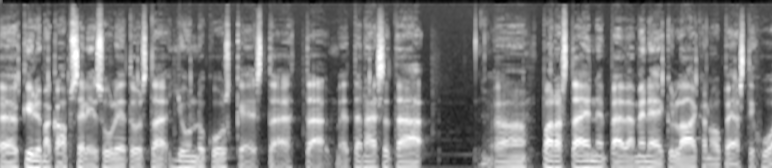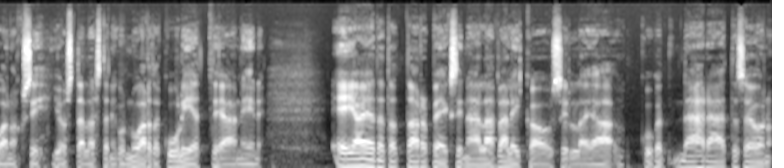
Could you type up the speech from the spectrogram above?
ö, kylmäkapselin suljetuista junnukuskeista, että, että näissä tämä parasta ennenpäivää menee kyllä aika nopeasti huonoksi, jos tällaista niin nuorta kuljettajaa, niin ei ajateta tarpeeksi näillä välikausilla, ja kun nähdään, että se on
